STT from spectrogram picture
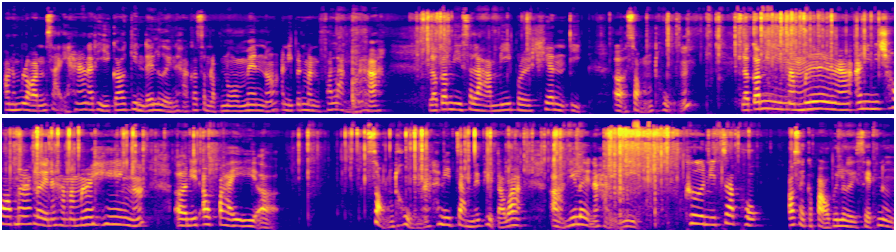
เอาน้ำร้อนใส่ 5 นาทีก็กินได้เลยนะคะ ก็สำหรับโนเมนเนาะอันนี้เป็นมันฝรั่งนะคะ แล้วก็มีสลามมี่โปรเชียนอีก เอ่อสองถุง แล้วก็มีมาม่านะ อันนี้นี่ชอบมากเลยนะคะ มาม่าแห้งนะเออนิดเอาไปเอ่อสองถุงนะ ถ้านิดจำไม่ผิดแต่ว่าอ่านี่เลยนะคะนี่ คือนิดจะพกเอาใส่กระเป๋าไปเลยเซตหนึ่ง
